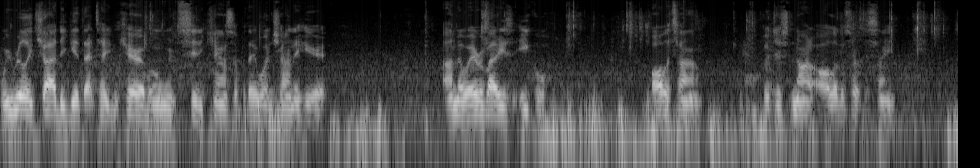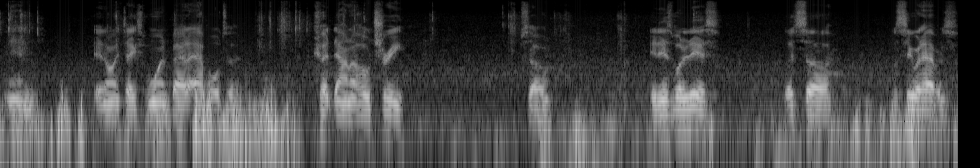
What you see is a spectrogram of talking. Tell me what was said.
We really tried to get that taken care of when we went to City Council, but they weren't trying to hear it. I know everybody's equal all the time, but just not all of us are the same. And it only takes one bad apple to cut down a whole tree. So it is what it is. Let's uh let's see what happens.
